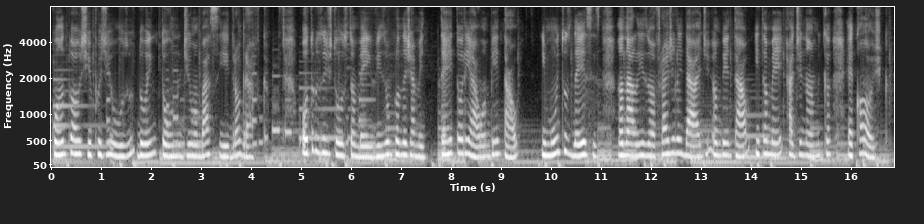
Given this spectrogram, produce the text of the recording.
quanto aos tipos de uso do entorno de uma bacia hidrográfica. Outros estudos também visam planejamento territorial ambiental e muitos desses analisam a fragilidade ambiental e também a dinâmica ecológica.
